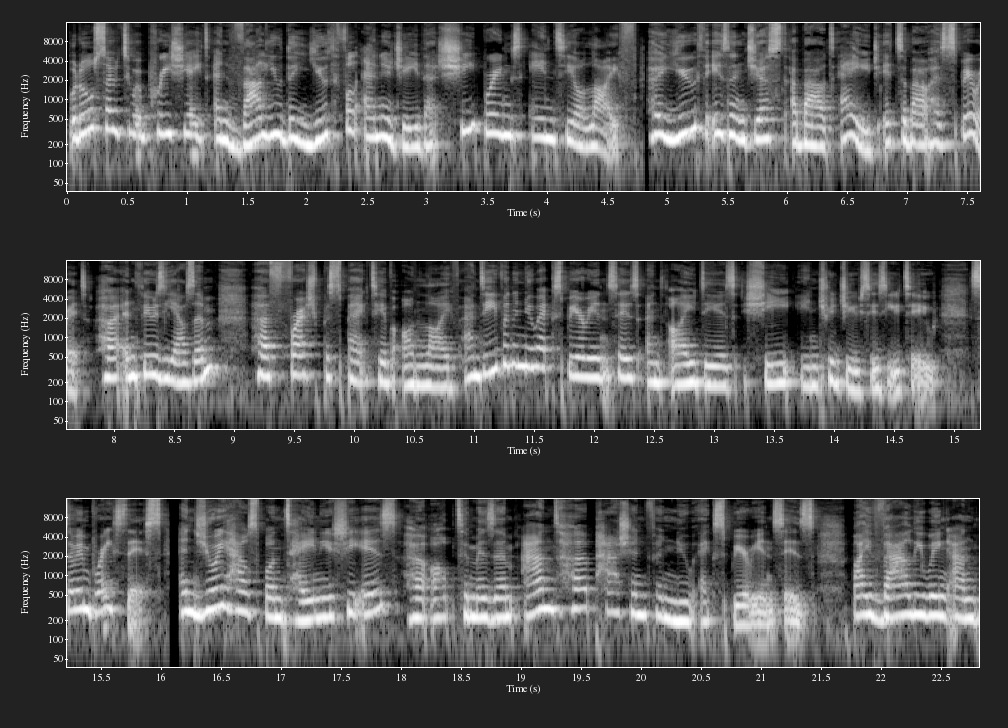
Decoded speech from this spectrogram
but also to appreciate and value the youthful energy that she brings into your life. Her youth isn't just about age, it's about her spirit, her enthusiasm, her fresh perspective on life, and even the new experiences and ideas she introduces you to. So embrace this. Enjoy how spontaneous she is, her optimism, and her passion for new experiences. By valuing and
